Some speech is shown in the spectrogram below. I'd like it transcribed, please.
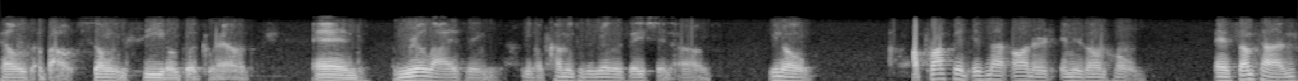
tells about sowing seed on good ground and realizing you know, coming to the realization of, you know, a prophet is not honored in his own home. And sometimes,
